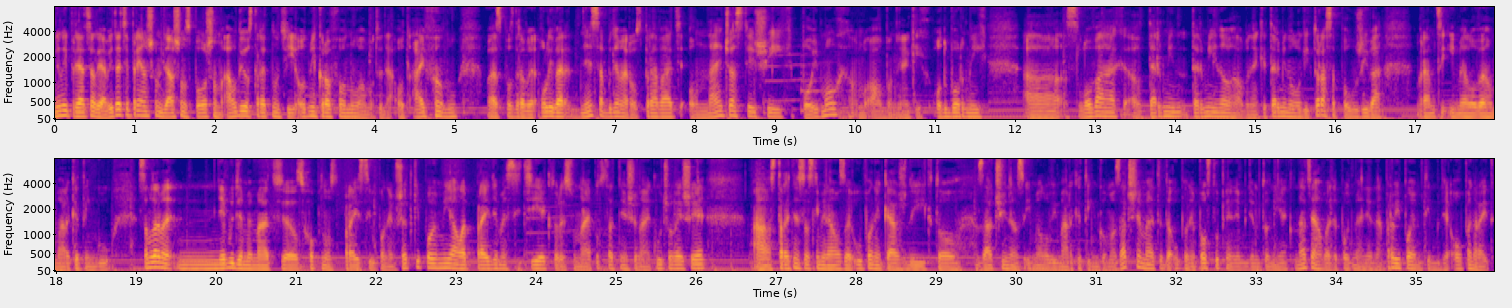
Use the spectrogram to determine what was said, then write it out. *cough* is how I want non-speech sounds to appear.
Milí priatelia, vítajte pri našom ďalšom spoločnom audio stretnutí od mikrofónu, alebo teda od iPhoneu. Vás pozdravuje Oliver. Dnes sa budeme rozprávať o najčastejších pojmoch alebo nejakých odborných uh, slovách, termín, termínoch alebo nejaké terminológii, ktorá sa používa v rámci e-mailového marketingu. Samozrejme, nebudeme mať schopnosť prejsť si úplne všetky pojmy, ale prejdeme si tie, ktoré sú najpodstatnejšie, najkľúčovejšie a stretne sa s nimi naozaj úplne každý, kto začína s e-mailovým marketingom. A začneme teda úplne postupne, nebudem to nejak naťahovať a poďme hneď na prvý pojem, tým bude Open Rate.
